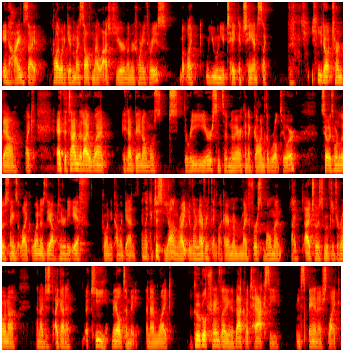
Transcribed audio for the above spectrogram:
in hindsight, probably would have given myself my last year in under 23s. But like you, when you take a chance, like you don't turn down. Like at the time that I went, it had been almost three years since an American had gone to the world tour. So it's one of those things that like, when is the opportunity if going to come again. And like you're just young, right? You learn everything. Like I remember my first moment, I, I chose to move to Girona and I just I got a, a key mailed to me. And I'm like Google translating the back of a taxi in Spanish. Like,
